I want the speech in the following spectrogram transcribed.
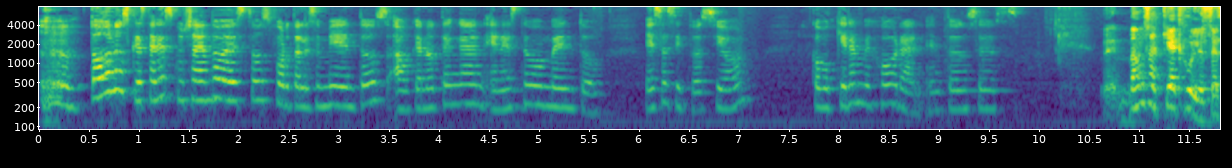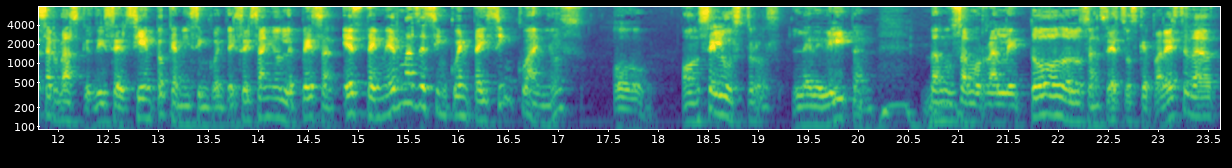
Todos los que están escuchando estos fortalecimientos, aunque no tengan en este momento esa situación, como quieran mejoran. Entonces, Vamos aquí a Julio César Vázquez. Dice, siento que a mis 56 años le pesan. Es tener más de 55 años o 11 lustros le debilitan. Vamos a borrarle todos los ancestros que para esta edad,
